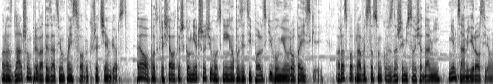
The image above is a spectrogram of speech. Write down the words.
oraz dalszą prywatyzację państwowych przedsiębiorstw. PO podkreślała też konieczność umocnienia pozycji Polski w Unii Europejskiej oraz poprawy stosunków z naszymi sąsiadami, Niemcami i Rosją.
